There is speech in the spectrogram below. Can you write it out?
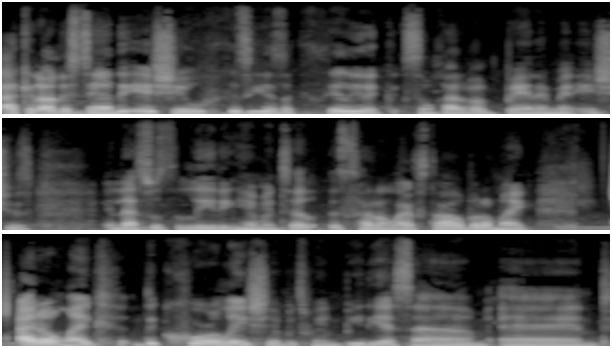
I can understand the issue because he has like clearly like some kind of abandonment issues, and that's what's leading him into this kind of lifestyle. But I'm like, I don't like the correlation between BDSM and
